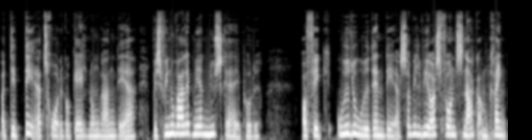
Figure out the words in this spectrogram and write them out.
og det er det, jeg tror, det går galt nogle gange, det er, hvis vi nu var lidt mere nysgerrige på det, og fik udluet den der, så ville vi også få en snak omkring,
